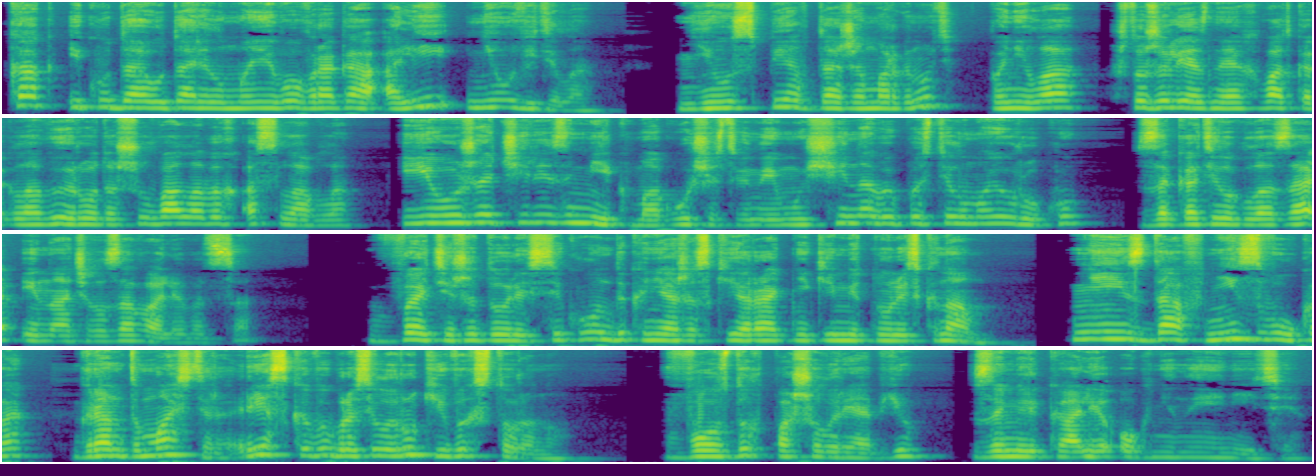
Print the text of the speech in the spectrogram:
Как и куда ударил моего врага Али, не увидела. Не успев даже моргнуть, поняла, что железная хватка главы рода Шуваловых ослабла. И уже через миг могущественный мужчина выпустил мою руку, закатил глаза и начал заваливаться. В эти же доли секунды княжеские ратники метнулись к нам. Не издав ни звука, грандмастер резко выбросил руки в их сторону. Воздух пошел рябью, замелькали огненные нити.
